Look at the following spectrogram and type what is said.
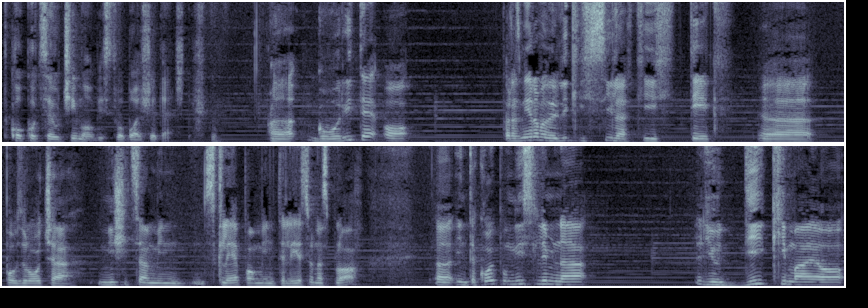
tako kot se učimo, v bistvu boljše teči. uh, govorite o razmeroma velikih silah, ki jih tek uh, povzroča mišicam in sklepom in telesu nasplošno. Uh, in takoj pomislim na ljudi, ki imajo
